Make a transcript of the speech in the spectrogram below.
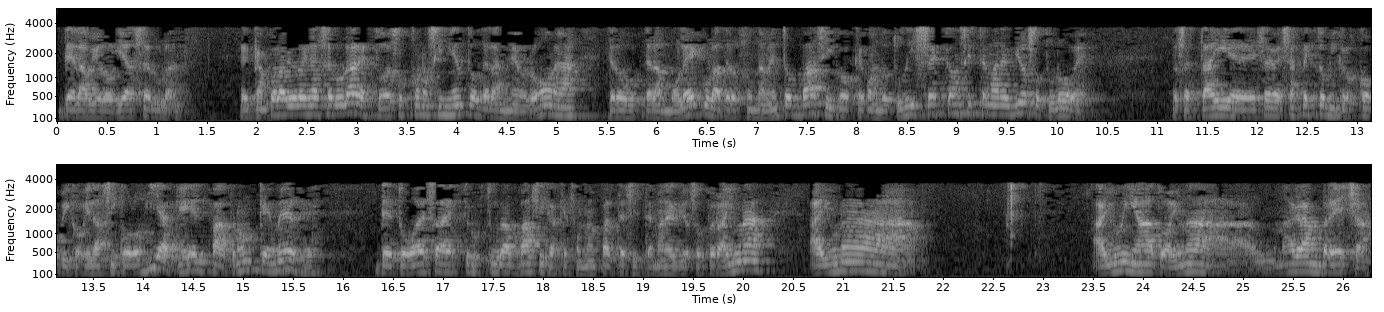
de la biología celular. El campo de la biología celular es todos esos conocimientos de las neuronas, de, de las moléculas, de los fundamentos básicos que cuando tú disectas un sistema nervioso tú lo ves o sea, está ahí ese, ese aspecto microscópico. Y la psicología, que es el patrón que emerge de todas esas estructuras básicas que forman parte del sistema nervioso. Pero hay una, hay una, hay un hiato, hay una, una gran brecha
